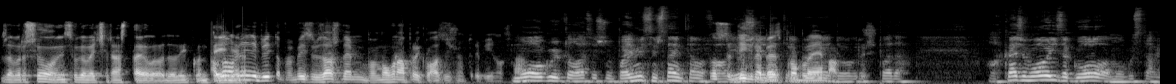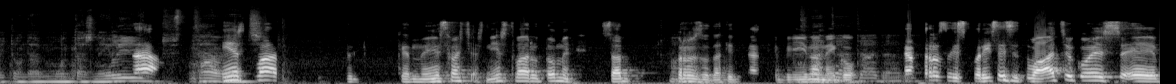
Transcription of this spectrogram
završilo, oni su ga već rastavili od ovih kontejnera. nije ni bitno, pa mislim zašto ne, pa mogu napraviti klasičnu tribinu. Šta? Mogu i klasično, pa i mislim šta im tamo To fali. se još digne jedna bez problema. Dobro, pa da. A kažem, ovo iza golova mogu staviti onda montažne ili Da. šta Nije već. stvar, kad ne shvaćaš, nije stvar u tome sad brzo da ti treba tribina, Da, nego Da, da, da. ja brzo iskoristiti situaciju koja se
